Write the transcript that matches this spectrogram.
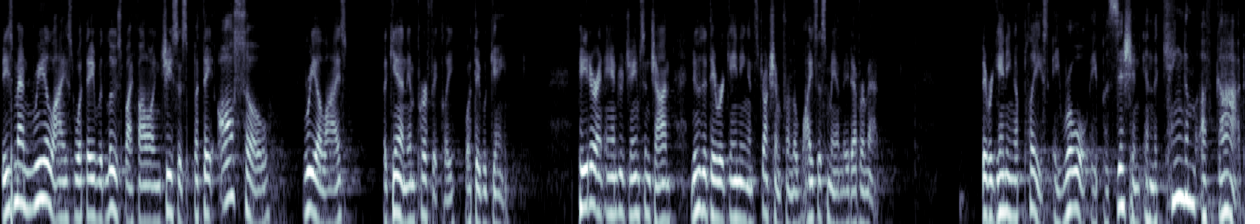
These men realized what they would lose by following Jesus, but they also realized, again imperfectly, what they would gain. Peter and Andrew, James and John knew that they were gaining instruction from the wisest man they'd ever met. They were gaining a place, a role, a position in the kingdom of God.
